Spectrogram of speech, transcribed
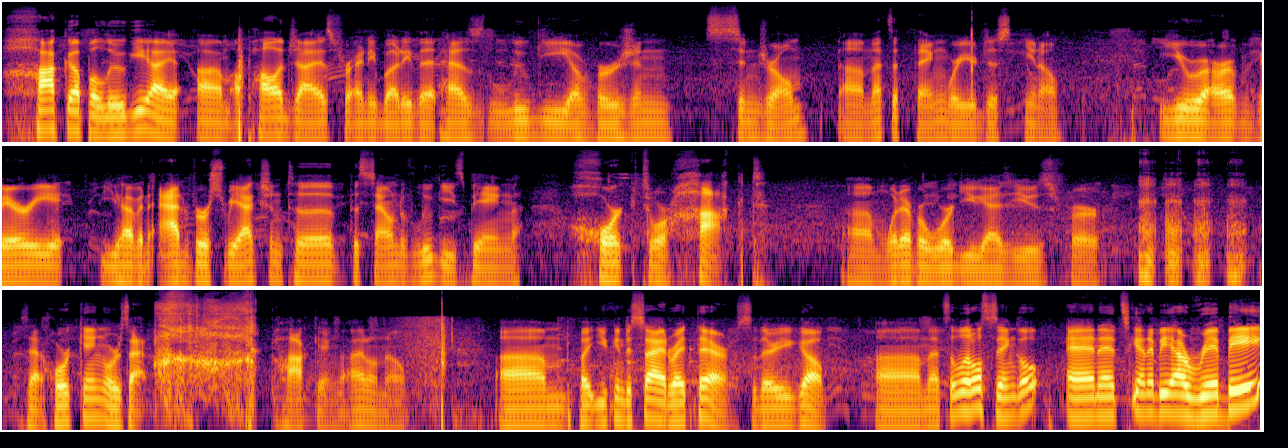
hawk up a loogie. I um, apologize for anybody that has loogie aversion syndrome. Um, that's a thing where you're just, you know, you are very, you have an adverse reaction to the sound of loogies being horked or hocked, Um, whatever word you guys use for, is that horking or is that hawking? I don't know. Um, but you can decide right there. So there you go. Um, that's a little single, and it's going to be a ribby.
